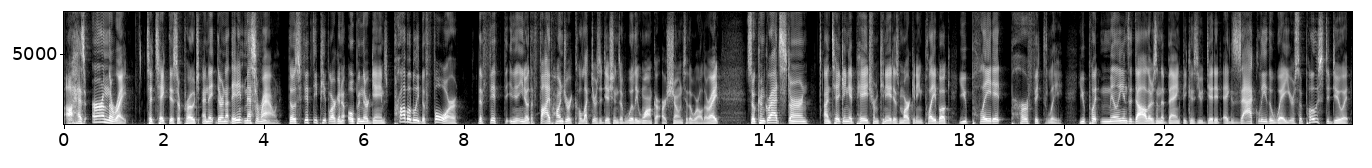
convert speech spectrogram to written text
uh, has earned the right to take this approach and they, they're not they didn't mess around. Those 50 people are going to open their games probably before the 50, you know, the 500 collector's editions of Willy Wonka are shown to the world. All right. So congrats, Stern, on taking a page from Kaneda's marketing playbook. You played it perfectly. You put millions of dollars in the bank because you did it exactly the way you're supposed to do it.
